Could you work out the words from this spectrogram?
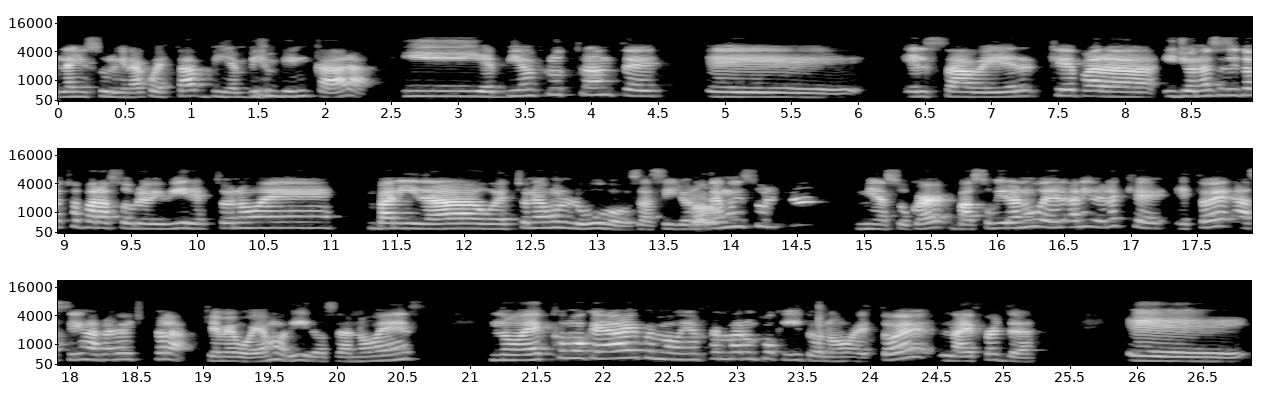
la insulina cuesta bien, bien, bien cara. Y es bien frustrante eh, el saber que para, y yo necesito esto para sobrevivir, esto no es vanidad o esto no es un lujo, o sea, si yo no tengo insulina, mi azúcar va a subir a, a niveles que esto es así en arroz de chocolate, que me voy a morir, o sea, no es, no es como que, ay, pues me voy a enfermar un poquito, no, esto es life or death. Eh,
